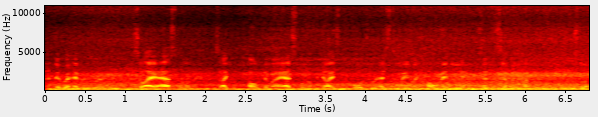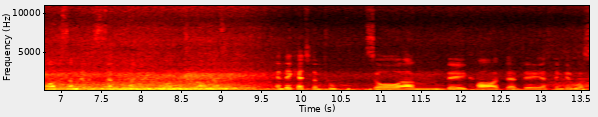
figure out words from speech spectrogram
and they were everywhere. So I asked one of the, because I could count them, I asked one of the guys in the boat to estimate like how many, and he said 700. So all of a sudden there was 700 dolphins around us. And and they catch them too. So um, they caught that day, I think it was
